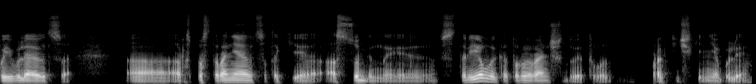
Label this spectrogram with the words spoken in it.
Появляются а, распространяются такие особенные стрелы, которые раньше до этого практически не были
